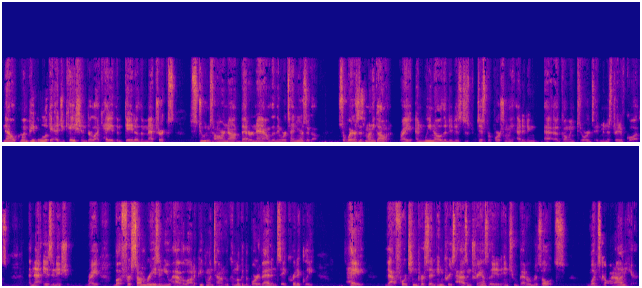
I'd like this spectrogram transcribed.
Now, when people look at education, they're like, hey, the data, the metrics, students are not better now than they were 10 years ago. So where's this money going? Right. And we know that it is just disproportionately headed in, uh, going towards administrative costs. And that is an issue. Right. But for some reason, you have a lot of people in town who can look at the Board of Ed and say critically, hey, that 14% increase hasn't translated into better results. What's going on here?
